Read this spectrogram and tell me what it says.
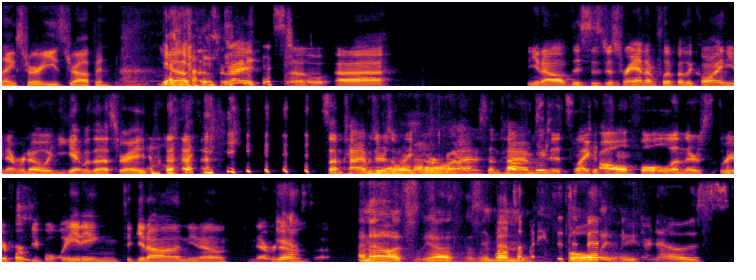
Thanks for eavesdropping. Yeah, yeah. that's right. So, uh, you know, this is just random flip of the coin. You never know what you get with us, right? Sometimes there's Never only four know. or five. Oh, Sometimes there's it's like all full, and there's three or four people waiting to get on. You know, you never Yeah. know. So. I know it's yeah. It hasn't While been somebody sits in bed lately. with their nose,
